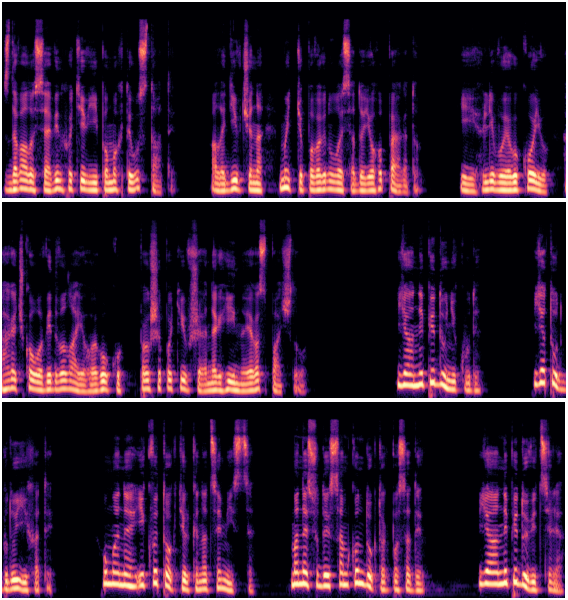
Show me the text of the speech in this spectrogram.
Здавалося, він хотів їй помогти устати, але дівчина миттю повернулася до його передом і лівою рукою гарячково відвела його руку, прошепотівши енергійно і розпачливо. Я не піду нікуди. Я тут буду їхати. У мене і квиток тільки на це місце. Мене сюди сам кондуктор посадив. Я не піду від селя.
